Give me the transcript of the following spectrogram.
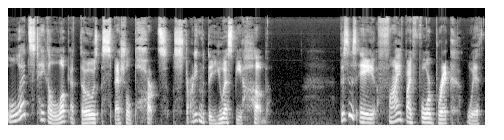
Let's take a look at those special parts, starting with the USB hub. This is a 5x4 brick with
